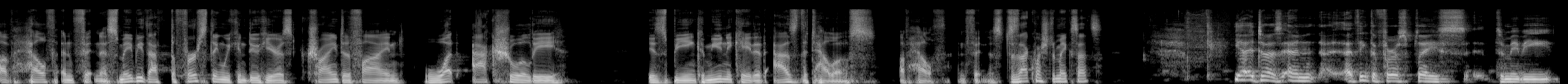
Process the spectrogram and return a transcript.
of health and fitness. Maybe that's the first thing we can do here is trying to define what actually is being communicated as the telos of health and fitness. Does that question make sense? Yeah, it does. And I think the first place to maybe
